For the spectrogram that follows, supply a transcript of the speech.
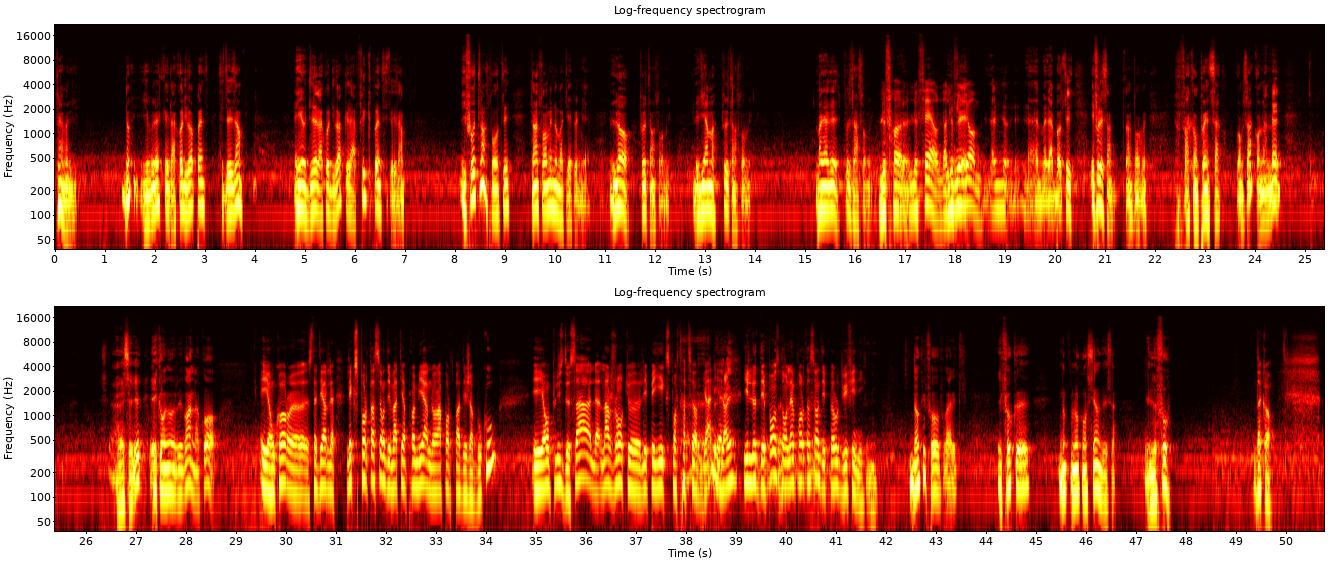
Fait à Malaisie. Donc, je voudrais que la Côte d'Ivoire prenne cet exemple. Et on dirait la Côte d'Ivoire que l'Afrique prenne cet exemple. Il faut transporter, transformer nos matières premières. L'or, il faut le transformer. Le diamant, il faut le transformer. Manganèse, faut le transformer. Le, le fer, l'aluminium. La, la, il faut le transformer. Il faut qu'on prenne ça comme ça, qu'on amène à l'essai et qu'on revende encore. Et encore, euh, c'est-à-dire l'exportation des matières premières ne rapporte pas déjà beaucoup. Et en plus de ça, l'argent que les pays exportateurs euh, gagnent, ils le dépensent dans l'importation des produits finis. Donc il faut, faut arrêter. Il faut que nous prenions conscience de ça. Il le faut. D'accord.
